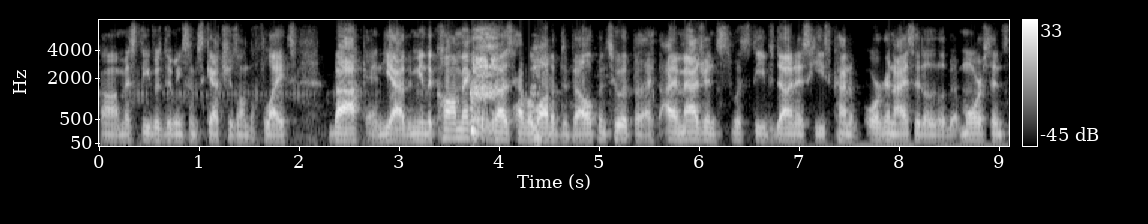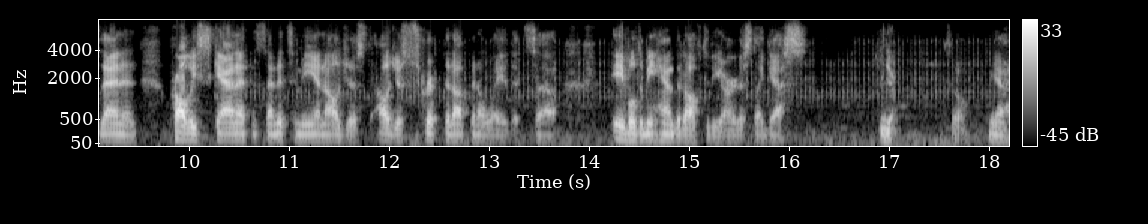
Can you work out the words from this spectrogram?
um, as Steve was doing some sketches on the flight back. And yeah, I mean, the comic does have a lot of development to it, but I, I imagine what Steve's done is he's kind of organized it a little bit more since then and probably scan it and send it to me. And I'll just, I'll just script it up in a way that's uh, able to be handed off to the artist, I guess. Yeah. So, yeah.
